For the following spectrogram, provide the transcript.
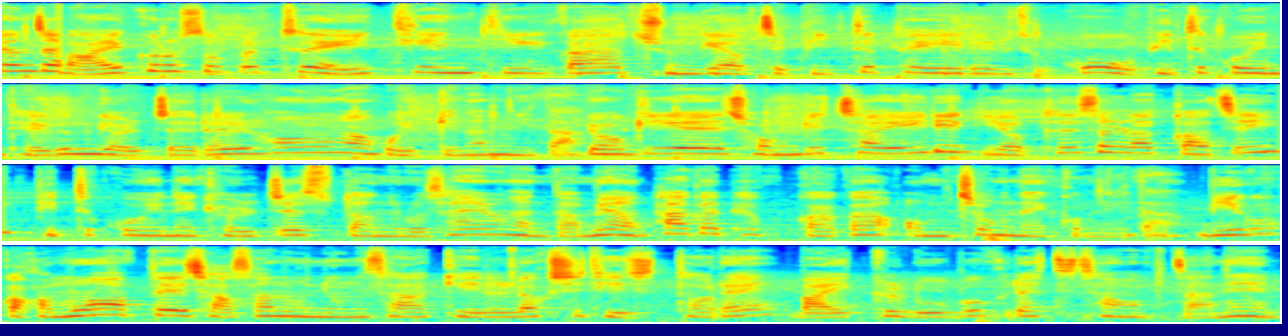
현재 마이크로소프트 AT&T가 중개업체 비트페이를 두고 비트코인 대금 결제를 허용하고 있긴 합니다. 여기에 전기차 1위 기업 테슬라까지 비트코인을 결제 수단으로 사용한다면 파급 효과가 엄청날 겁니다. 미국 암호화폐 자산운용사 갤럭시 디지털의 마이클 로브크레트 창업자는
